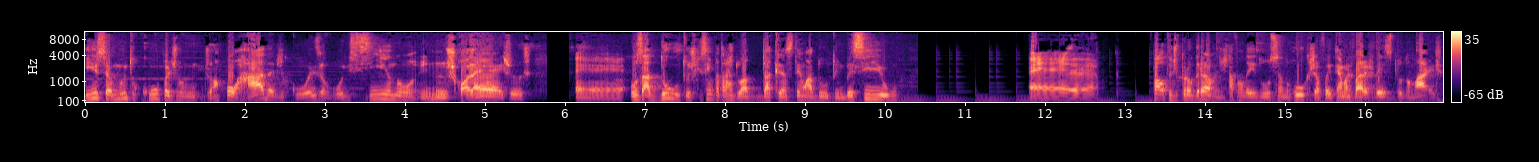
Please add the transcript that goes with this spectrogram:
Isso é muito culpa de, um, de uma porrada de coisa. O ensino nos colégios, é, os adultos, que sempre atrás do, da criança tem um adulto imbecil. É, falta de programa, a gente tá falando aí do Luciano Huck, já foi temas várias vezes e tudo mais.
